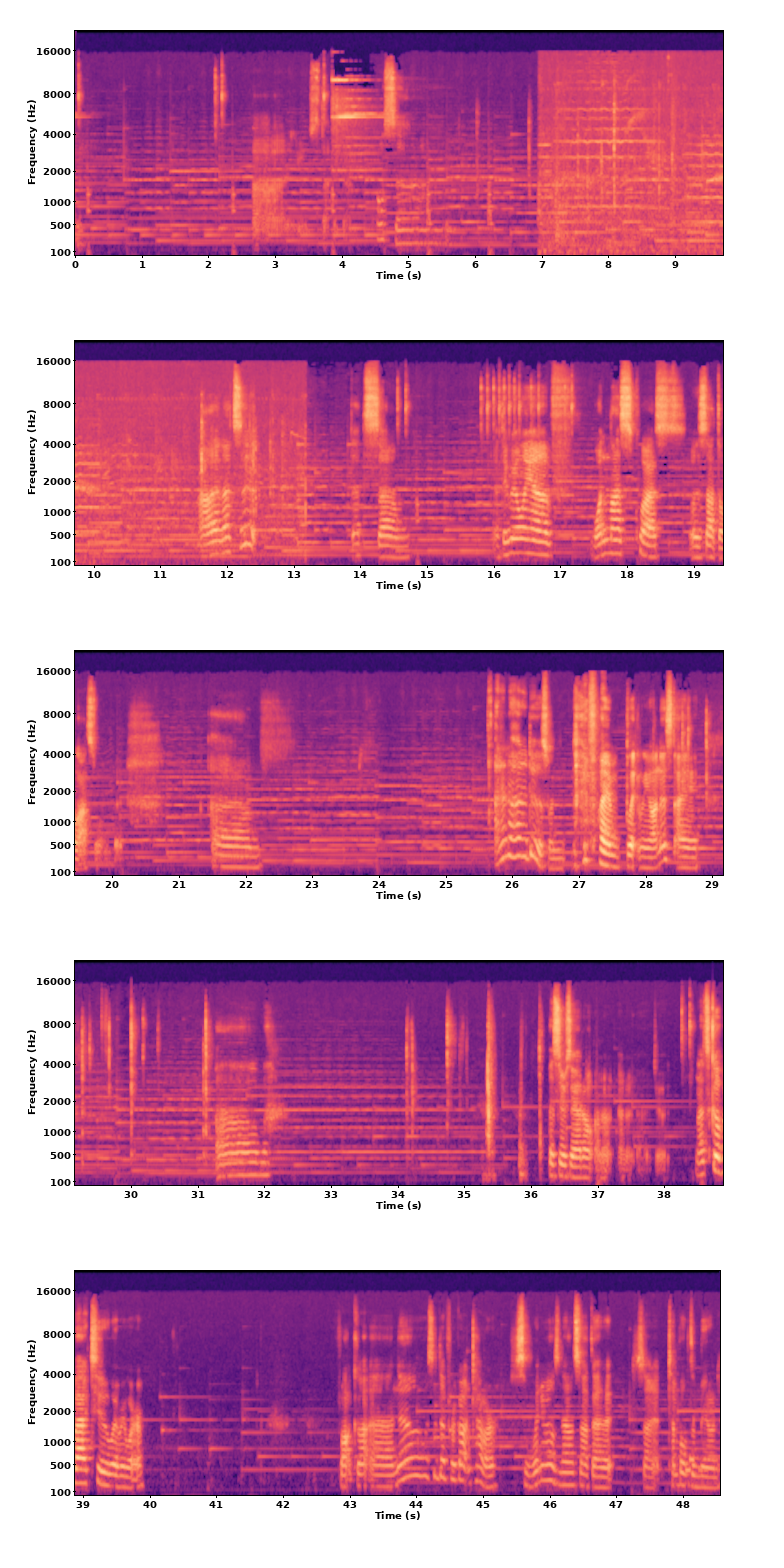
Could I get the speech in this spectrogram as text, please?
Uh, use that again. Awesome. Uh, that's it. That's, um... I think we only have one last quest. Well, it's not the last one. Um... I don't know how to do this one, if I'm blatantly honest. I... Um... But seriously, I don't, I don't, I don't know how to do it. let's go back to where we were. Uh, no, wasn't the Forgotten Tower. Some windmills? No, it's not that. It's not it. Temple of the Moon.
